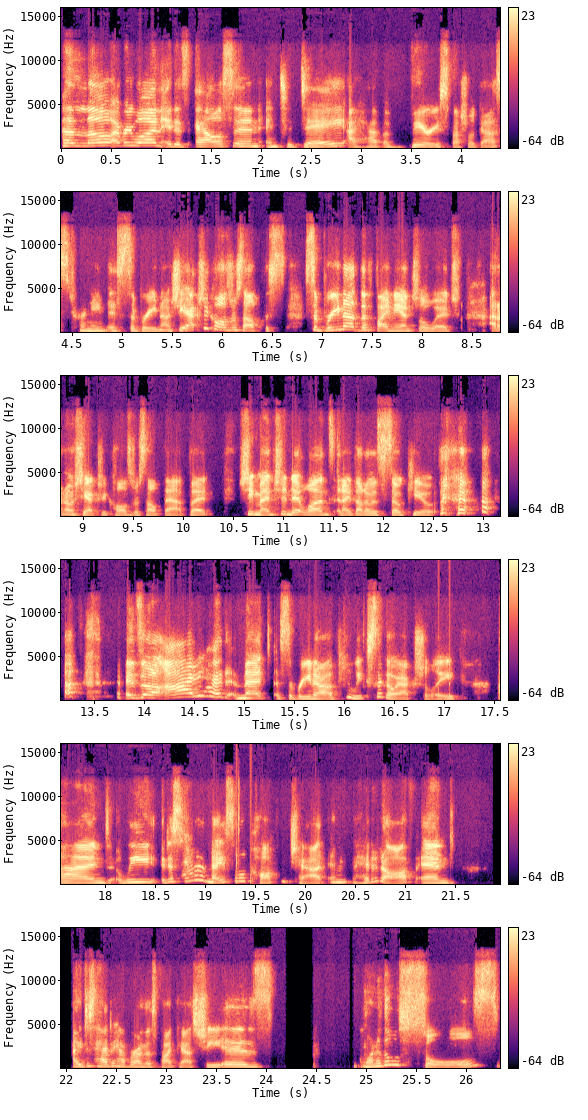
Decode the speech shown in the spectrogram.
Hello, everyone. It is Allison, and today I have a very special guest. Her name is Sabrina. She actually calls herself this Sabrina the Financial Witch. I don't know if she actually calls herself that, but she mentioned it once, and I thought it was so cute. and so I had met Sabrina a few weeks ago, actually, and we just had a nice little coffee chat and hit it off. And I just had to have her on this podcast. She is one of those souls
